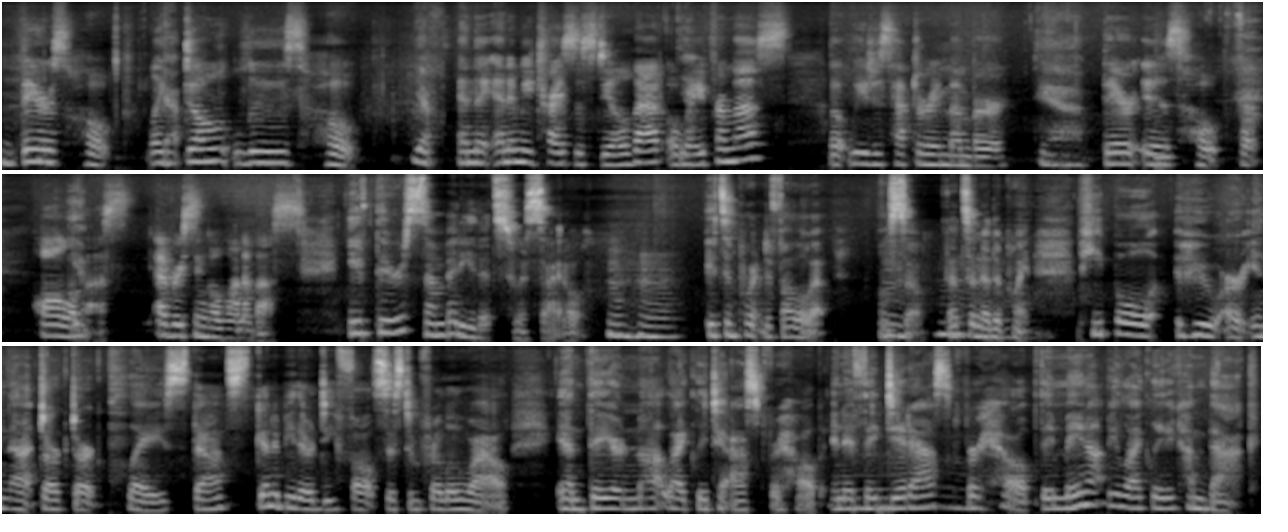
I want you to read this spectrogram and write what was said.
there's hope. Like, Yeah. don't lose hope. yeah, And the enemy tries to steal that away from us, but we just have to remember yeah. there is hope for all of Yeah. us, every single one of us. If there's somebody that's suicidal, Mm-hmm. it's important to follow up also that's another point people who are in that dark dark place that's going to be their default system for a little while and they are not likely to ask for help and if they did ask for help they may not be likely to come back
